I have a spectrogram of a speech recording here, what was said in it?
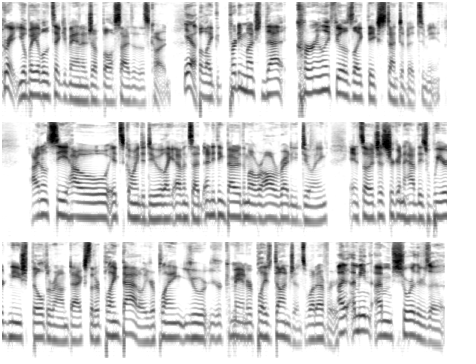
great you'll be able to take advantage of both sides of this card Mm-hmm. Yeah. but like pretty much that currently feels like the extent of it to me I don't see how it's going to do, like Evan said, anything better than what we're already doing. And so it's just you're going to have these weird niche build around decks that are playing battle. You're playing your your commander plays dungeons, whatever. I, I mean, I'm sure there's a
